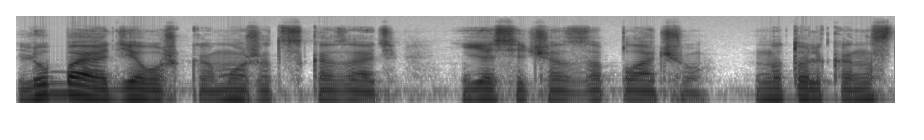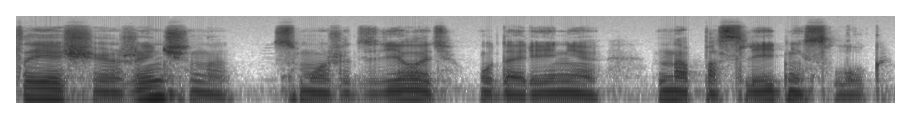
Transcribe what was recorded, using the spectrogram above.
Любая девушка может сказать «я сейчас заплачу», но только настоящая женщина сможет сделать ударение на последний слог.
